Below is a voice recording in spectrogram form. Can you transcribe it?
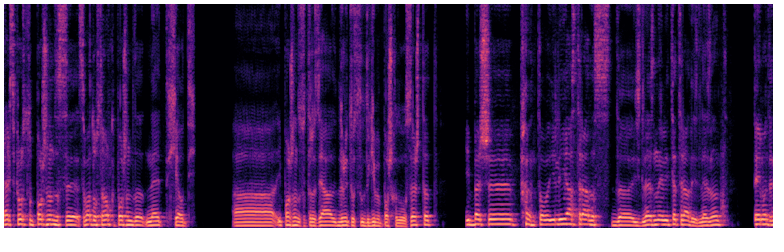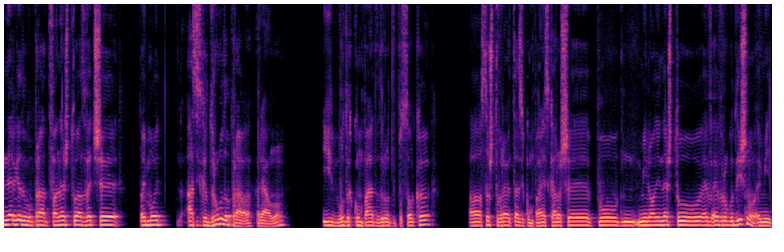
Как си просто почна да се, самата установка почна да не е хелти. А, и почна да се отразява, другите от екипа почнаха да усещат. И беше, то, или аз трябва да, да излезна, или те трябва да излезнат. Те имат енергия да го правят това нещо. Аз вече, той мой, аз исках друго да правя, реално. И будах компанията в другата посока. А, в същото време тази компания изкарваше по милиони нещо ев- евро годишно. Еми,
